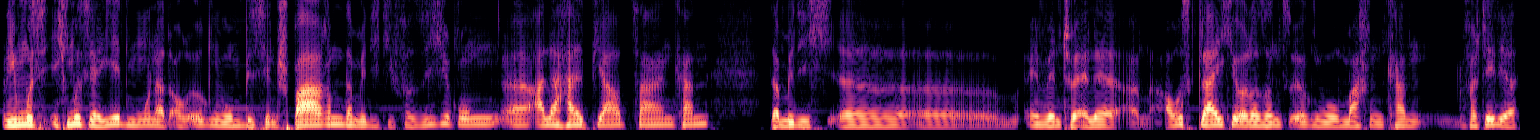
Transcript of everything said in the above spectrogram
Und ich muss, ich muss ja jeden Monat auch irgendwo ein bisschen sparen, damit ich die Versicherung äh, alle halb Jahr zahlen kann, damit ich äh, äh, eventuelle Ausgleiche oder sonst irgendwo machen kann. Versteht ihr?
